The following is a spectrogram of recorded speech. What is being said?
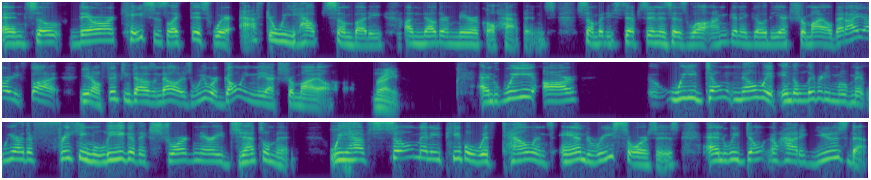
And so there are cases like this where after we help somebody another miracle happens. Somebody steps in and says well i'm going to go the extra mile that i already thought you know $50000 we were going the extra mile. Right. And we are we don't know it in the liberty movement. We are the freaking league of extraordinary gentlemen. We have so many people with talents and resources, and we don't know how to use them.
